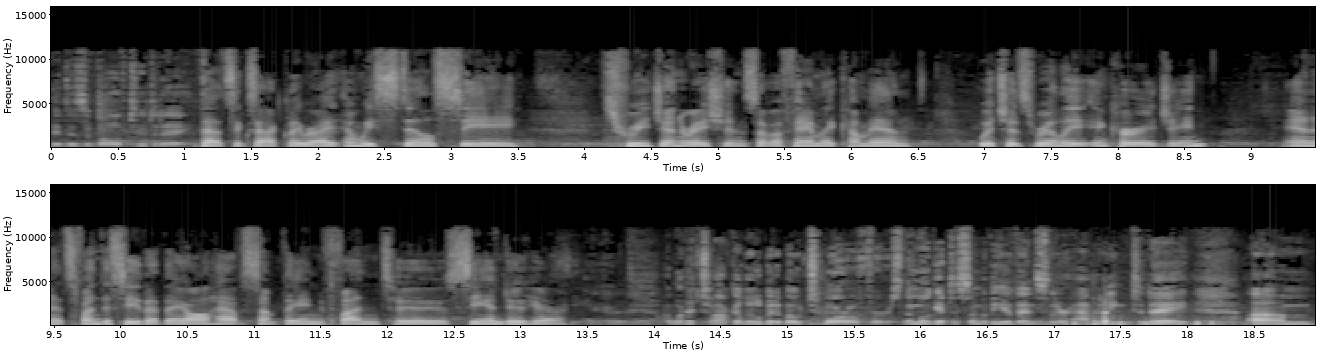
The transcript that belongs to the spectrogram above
it has evolved to today. That's exactly right. And we still see three generations of a family come in, which is really encouraging. And it's fun to see that they all have something fun to see and do here. I want to talk a little bit about tomorrow first, then we'll get to some of the events that are happening today. Um,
